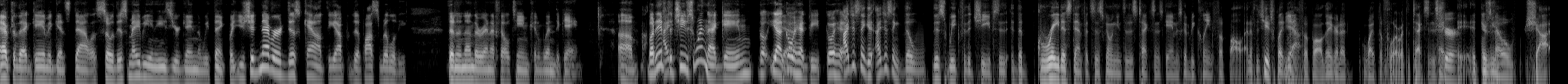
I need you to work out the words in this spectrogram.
after that game against Dallas. So this may be an easier game than we think. But you should never discount the up, the possibility that another NFL team can win the game. Um, but if I- the Chiefs win that game, go yeah, go ahead, Pete. Go ahead. I just think I just think the this week for the Chiefs is the greatest emphasis going into this Texans game is going to be clean football. And if the Chiefs play clean Yeah. football, they're going to wipe the floor with the Texans. I- Sure. it- there's no shot.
